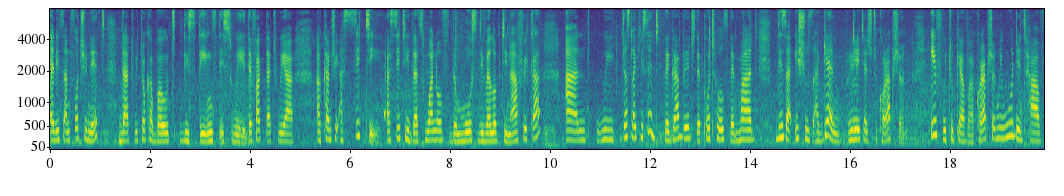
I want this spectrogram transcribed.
And it's unfortunate that we talk about these things this way. The fact that we are a country a city a city that's one of the most developed in africa mm. And we just like you said the garbage the potholes the mud these are issues again related to corruption if we took care of our corruption we wouldn't have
